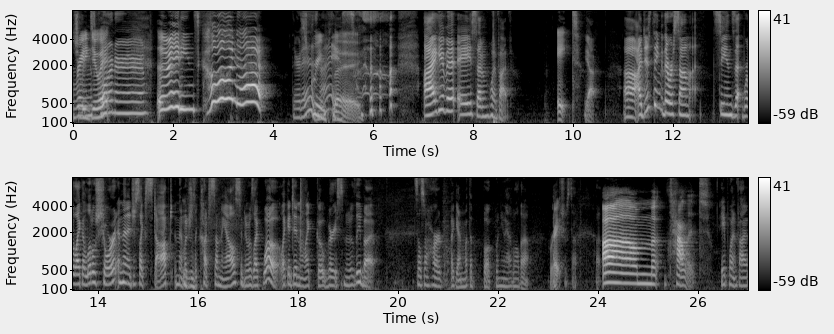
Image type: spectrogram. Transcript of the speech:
Should Ratings do it? corner. The ratings corner. There it is. Screenplay. Nice. I give it a seven point five. Eight. Yeah. Uh, I did think that there were some scenes that were like a little short and then it just like stopped and then it would just like cut to something else and it was like whoa like it didn't like go very smoothly but it's also hard again with a book when you have all that Right. extra stuff but Um, talent. 8.5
